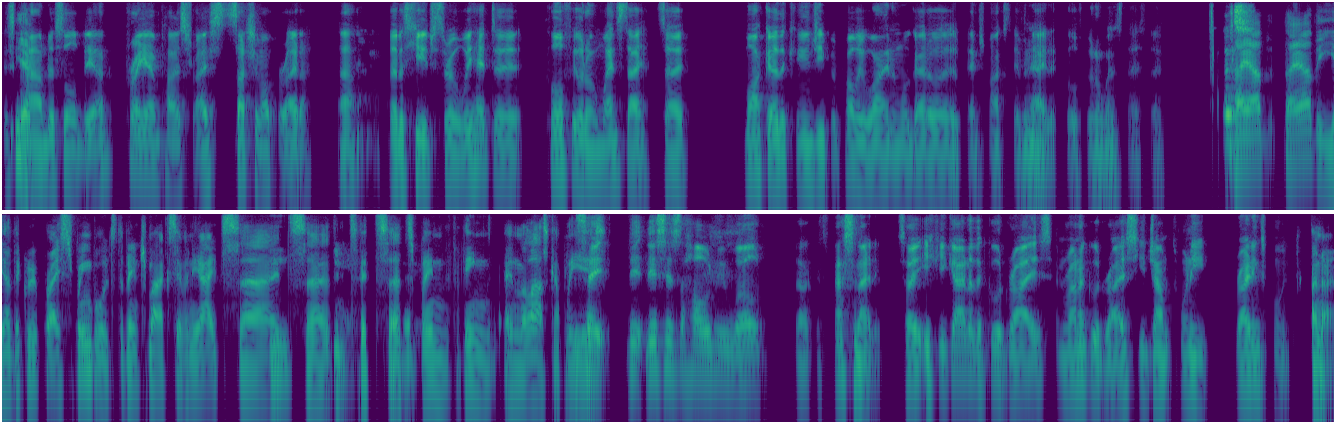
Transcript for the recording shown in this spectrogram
Just yep. calmed us all down. Pre and post race, such an operator. Uh, but a huge thrill. We had to Caulfield on Wednesday, so might go the Coongy, but probably won't, and we'll go to a benchmark seventy eight at Caulfield on Wednesday. So they are they are the uh, the group race springboards, the benchmark seventy eights. Uh, mm. It's uh, it's it's, uh, it's been the thing in the last couple of years. See, th- this is a whole new world. Like, it's fascinating. So if you go to the good race and run a good race, you jump twenty ratings points. I know,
